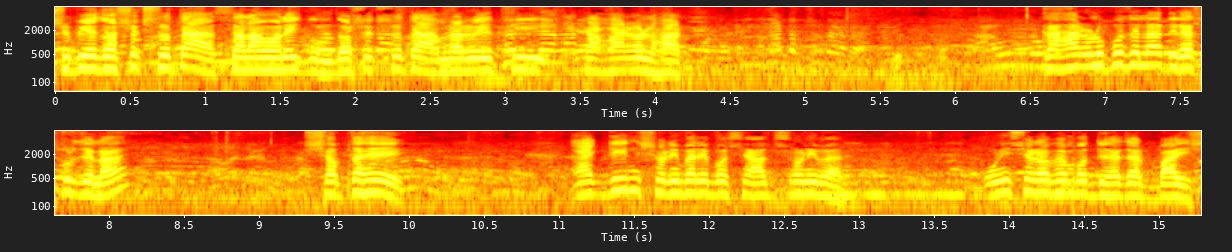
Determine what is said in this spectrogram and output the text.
সুপ্রিয় দর্শক শ্রোতা, আসসালামু আলাইকুম। দর্শক শ্রোতা, আমরা রয়েছি কাহারল হাট। কাহারল উপজেলা, দিনাজপুর জেলা। সপ্তাহে একদিন শনিবারে বসে, আজ শনিবার, উনিশে নভেম্বর দুই হাজার বাইশ।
